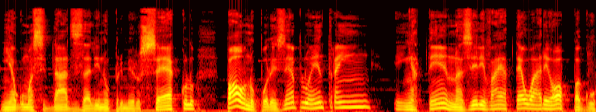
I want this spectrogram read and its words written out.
em algumas cidades ali no primeiro século. Paulo, por exemplo, entra em, em Atenas, ele vai até o Areópago.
